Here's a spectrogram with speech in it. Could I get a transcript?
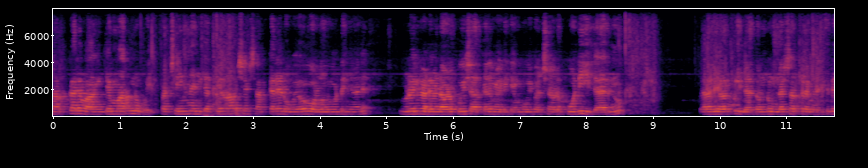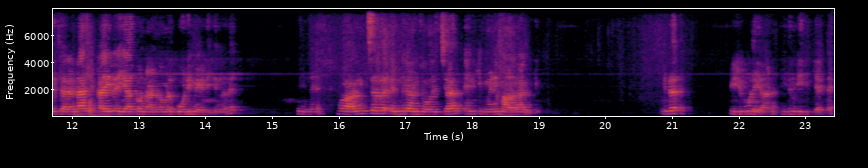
ശർക്കര വാങ്ങിക്കാൻ മറന്നുപോയി. പക്ഷെ ഇന്ന് എനിക്ക് അത്യാവശ്യം ശർക്കരയുടെ ഉപയോഗം ഉള്ളത് കൊണ്ട് ഞാൻ ഇവിടെ ഒരു കടയുണ്ട്. അവിടെ പോയി ശർക്കര മേടിക്കാൻ പോയി. പക്ഷെ അവിടെ പൊടിയില്ലായിരുന്നു. വേറെ നിവർത്തിയില്ലാത്തതുകൊണ്ട് ഉണ്ട ശർക്കര മേടിച്ചിട്ട് ചിരണ്ടാൻ കൈ വയ്യാത്തതുകൊണ്ടാണ് നമ്മൾ പൊടി മേടിക്കുന്നത്. പിന്നെ വാങ്ങിച്ചത് എന്തിനാന്ന് ചോദിച്ചാൽ എനിക്ക് മിനി മാങ്ങ കിട്ടി. ഇത് പിഴുപുളിയാണ് ഇത് ഇരിക്കട്ടെ.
